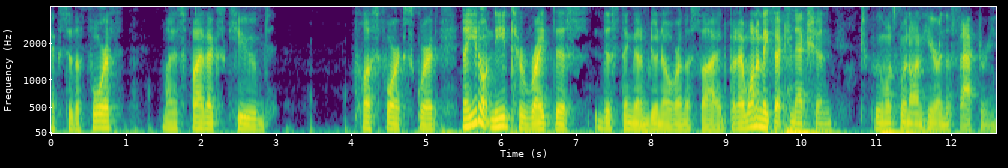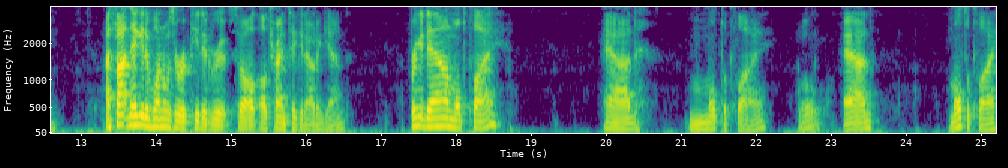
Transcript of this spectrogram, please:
x to the fourth minus 5x cubed plus 4x squared. Now you don't need to write this, this thing that I'm doing over on the side, but I want to make that connection between what's going on here and the factoring. I thought negative 1 was a repeated root, so I'll, I'll try and take it out again. Bring it down, multiply, add, multiply, whoa, add, multiply.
